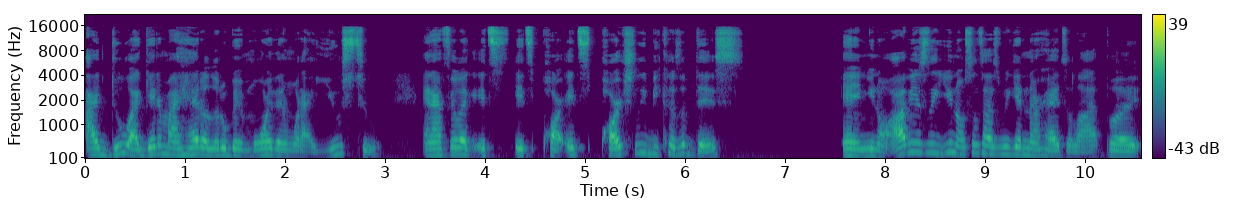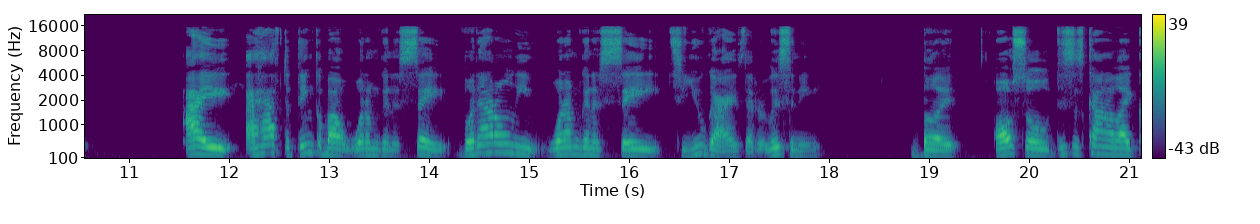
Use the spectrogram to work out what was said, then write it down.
I do I get in my head a little bit more than what I used to. And I feel like it's it's part it's partially because of this and you know obviously you know sometimes we get in our heads a lot but i i have to think about what i'm gonna say but not only what i'm gonna say to you guys that are listening but also this is kind of like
